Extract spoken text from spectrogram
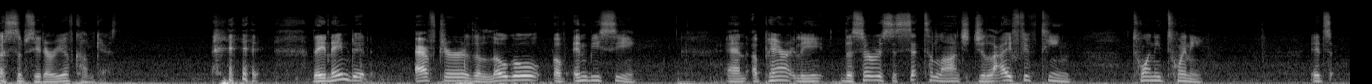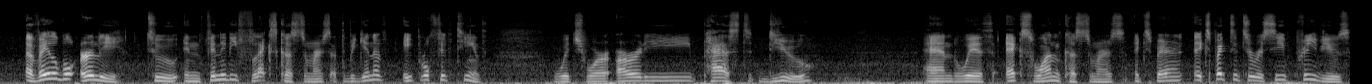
a subsidiary of Comcast. they named it after the logo of NBC, and apparently the service is set to launch July 15, 2020. It's available early to Xfinity Flex customers at the beginning of April 15th, which were already past due, and with X1 customers exper- expected to receive previews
